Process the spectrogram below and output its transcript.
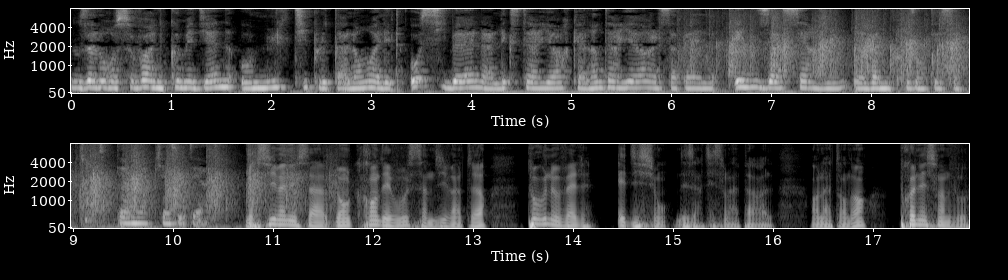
Nous allons recevoir une comédienne aux multiples talents. Elle est aussi belle à l'extérieur qu'à l'intérieur. Elle s'appelle Elisa Servier et elle va nous présenter sa toute dernière pièce de théâtre. Merci, Vanessa. Donc, rendez-vous samedi 20h pour une nouvelle édition des Artistes ont la parole. En attendant, prenez soin de vous.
